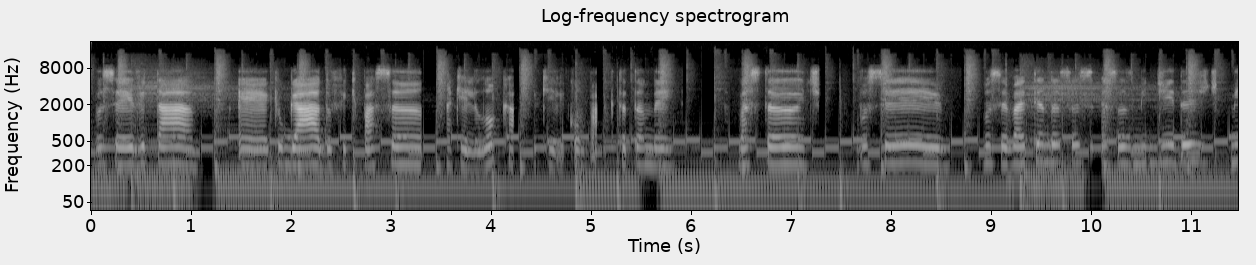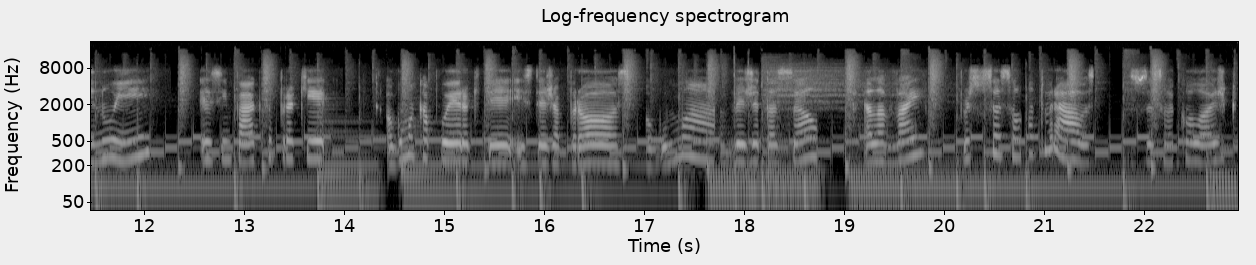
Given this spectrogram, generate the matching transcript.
você evitar é, que o gado fique passando naquele local, que ele compacta também bastante. Você você vai tendo essas, essas medidas de diminuir esse impacto para que alguma capoeira que te, esteja próxima, alguma vegetação, ela vai por sucessão natural, assim, sucessão ecológica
